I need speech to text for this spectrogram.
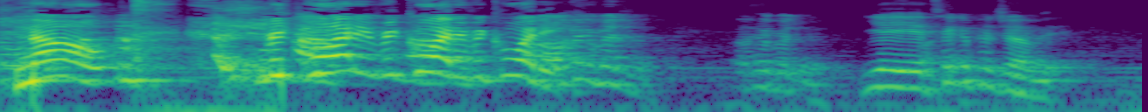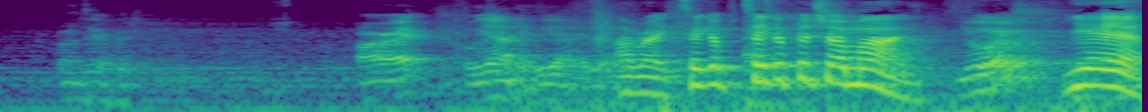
No. Ah. record it, record it, record I'll it. take a picture. I'll take a picture. Yeah, yeah, take a picture of it. I'll take a picture. Alright, we got it, we got it. We got it. All right, take a take a picture of mine. Yours? Yeah.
